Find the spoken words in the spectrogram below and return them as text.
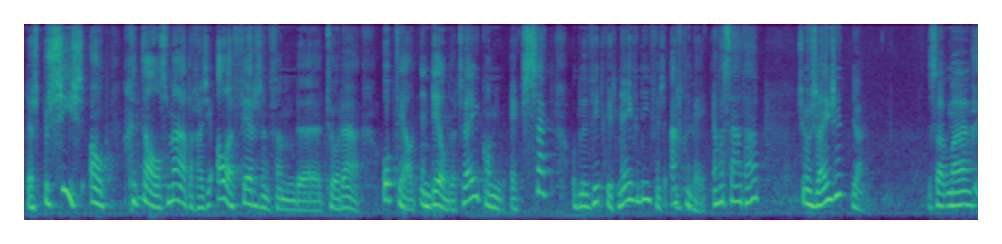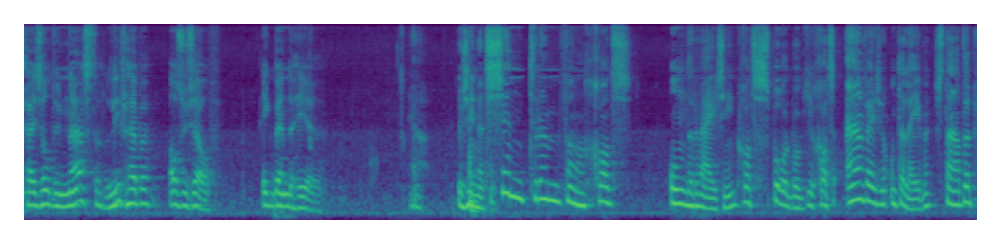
Dat is precies ook getalsmatig. Als je alle versen van de Torah optelt en deelt door twee, kom je exact op Leviticus 19 vers 18b. En wat staat daar? Zullen we eens lezen? Ja. Er staat maar, gij zult uw naaste lief hebben als uzelf. Ik ben de Heer. Ja. Dus in het centrum van Gods onderwijzing, Gods spoorboekje, Gods aanwijzing om te leven, staat er,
